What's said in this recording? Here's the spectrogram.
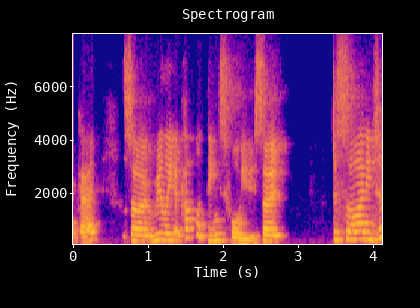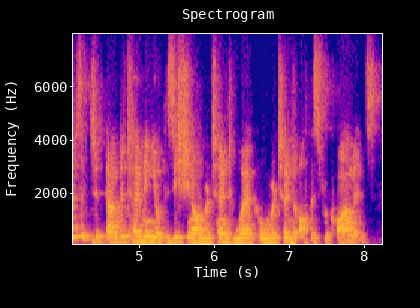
Okay. So, really, a couple of things for you. So, decide in terms of de- um, determining your position on return to work or return to office requirements.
